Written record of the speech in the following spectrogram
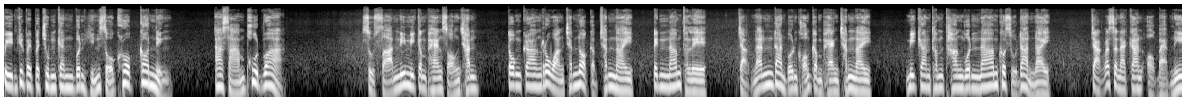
ปีนขึ้นไปประชุมกันบนหินโสโครกก้อนหนึ่ง อาสามพูดว่า สุสานนี้มีกำแพงสองชั้น ตรงกลางระหว่างชั้นนอกกับชั้นในเป็นน้ำทะเล จากนั้นด้านบนของกำแพงชั้นใน มีการทำทางวนน้ำเข้าสู่ด้านใน จากลักษณะการออกแบบนี้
